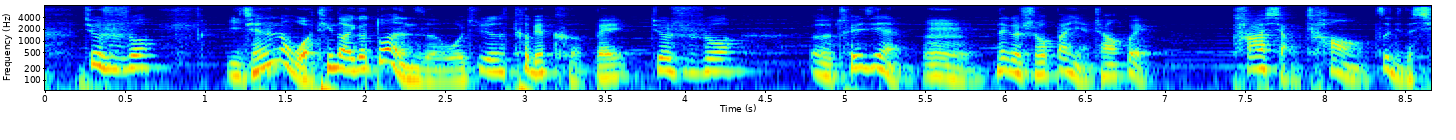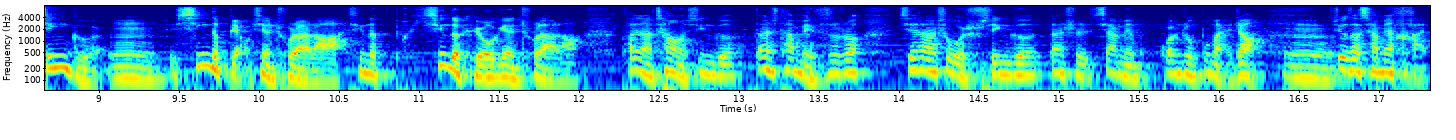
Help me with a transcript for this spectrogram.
就是说，以前呢，我听到一个段子，我就觉得特别可悲，就是说，呃，崔健嗯那个时候办演唱会，他想唱自己的新歌，嗯就新的表现出来了啊，新的新的 Hugh Again 出来了啊，他想唱首新歌，但是他每次都说接下来是我新歌，但是下面观众不买账，嗯，就在下面喊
